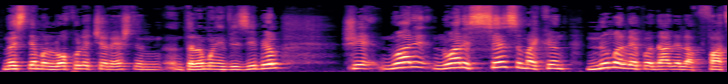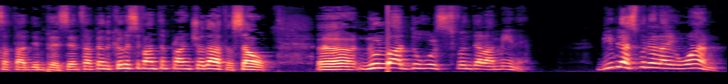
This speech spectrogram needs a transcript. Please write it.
noi suntem în locurile cerești, în, în tărâmul invizibil și nu are, nu are sens să mai cânt nu mă lepăda de la fața ta din prezența pentru că nu se va întâmpla niciodată sau uh, nu lua Duhul Sfânt de la mine. Biblia spune la Ioan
